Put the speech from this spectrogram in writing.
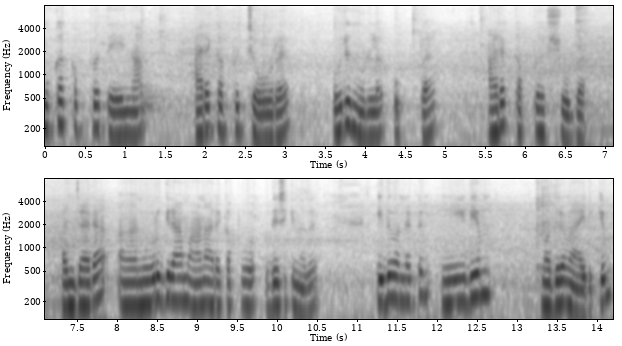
മുക്കക്കപ്പ് തേങ്ങ അര കപ്പ് ചോറ് ഒരു നുള്ള് ഉപ്പ് അര കപ്പ് ഷുഗർ. പഞ്ചാര നൂറ് ഗ്രാമാണ് അര കപ്പ് ഉദ്ദേശിക്കുന്നത്. ഇത് വന്നിട്ട് മീഡിയം മധുരമായിരിക്കും.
